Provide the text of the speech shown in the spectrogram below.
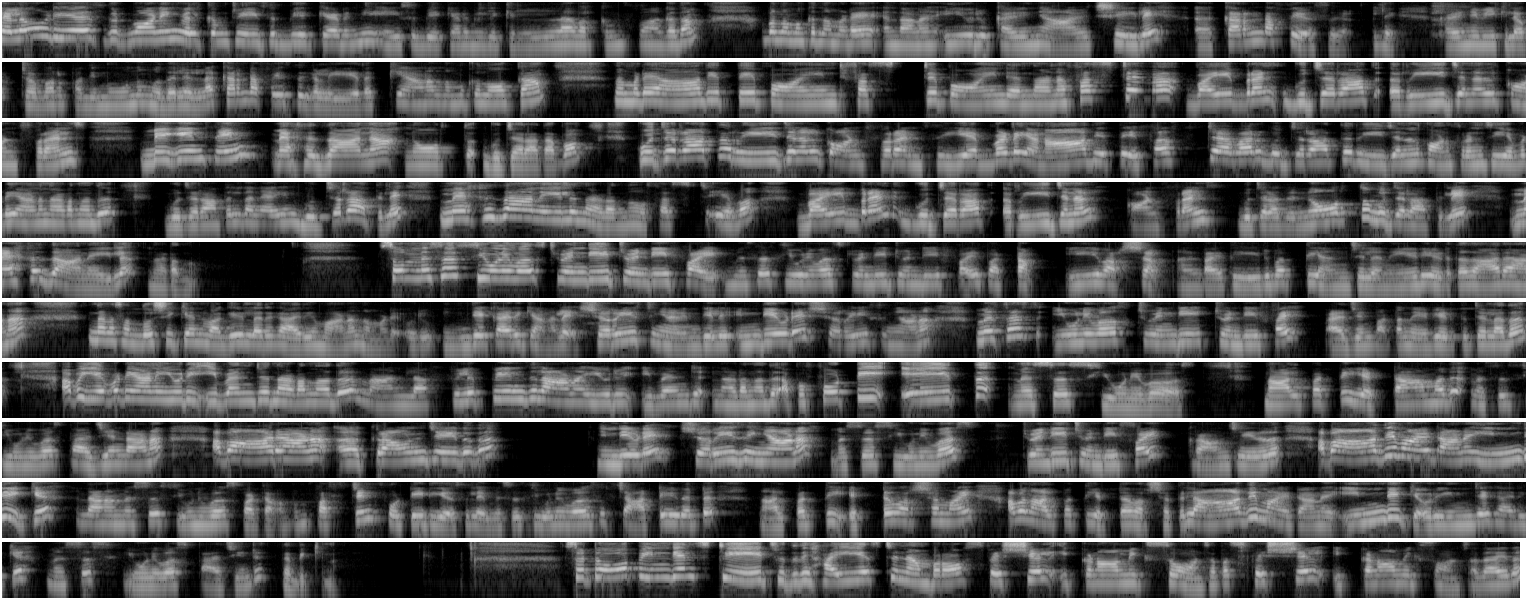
Hello dears good morning welcome to A B academy A B അക്കാഡമിയിലേക്ക് എല്ലാവർക്കും സ്വാഗതം. അപ്പോൾ നമുക്ക് നമ്മുടെ എന്താണ് ഈ ഒരു കഴിഞ്ഞ ആഴ്ചയിലെ കറണ്ട് അഫയേഴ്സുകൾ അല്ലേ കഴിഞ്ഞ വീക്കിൽ ഒക്ടോബർ പതിമൂന്ന് മുതലുള്ള കറണ്ട് അഫയേഴ്സുകൾ ഏതൊക്കെയാണെന്ന് നമുക്ക് നോക്കാം. നമ്മുടെ ആദ്യത്തെ പോയിന്റ് ഫസ്റ്റ് പോയിന്റ് എന്താണ്? First ever vibrant Gujarat regional conference begins in Mehsana north Gujarat അപ്പോൾ ഗുജറാത്ത് റീജിയണൽ കോൺഫറൻസ് എവിടെയാണ്? ആദ്യത്തെ first ever Gujarat regional conference എവിടെയാണ് നടന്നത്? ഗുജറാത്തിൽ തന്നെ ആയിരിക്കും ഗുജറാത്തിലെ മെഹസാനയിൽ നടന്നു. First ever vibrant Gujarat regional conference ഗുജറാത്തിൽ നോർത്ത് ഗുജറാത്തിലെ മെഹസാനയിൽ നടന്നു. So Mrs Universe twenty twenty five Mrs Universe twenty twenty five പട്ടം ഈ വർഷം രണ്ടായിരത്തി ഇരുപത്തി അഞ്ചിൽ നേടിയെടുത്തത് ആരാണ്? എന്താണ് സന്തോഷിക്കാൻ വകയുള്ള ഒരു കാര്യമാണ് നമ്മുടെ ഒരു ഇന്ത്യക്കാരിക്കാണ് അല്ലെ? ഷെറി സിംഗ് ആണ് ഇന്ത്യയിലെ ഇന്ത്യയുടെ ഷെറി സിംഗ് ആണ് Mrs Universe twenty twenty five pageant പട്ടം നേടിയെടുത്തിട്ടുള്ളത്. അപ്പൊ എവിടെയാണ് ഈ ഒരു ഇവന്റ് നടന്നത്? മാനില ഫിലിപ്പീൻസിലാണ് ഈ ഒരു ഇവന്റ് നടന്നത്. അപ്പൊ ഫോർട്ടി എയ്ത്ത് മിസസ് യൂണിവേഴ്സ് നാൽപ്പത്തി എട്ടാമത് മിസ്സസ് യൂണിവേഴ്സ് പാജിയന്റ് ആണ് അപ്പൊ ആരാണ് ക്രൗൺ ചെയ്തത്? ഇന്ത്യയുടെ ഷെറി സിംഗ് ആണ് Mrs Universe twenty twenty five crown ചെയ്തത്. അപ്പൊ ആദ്യമായിട്ടാണ് ഇന്ത്യയ്ക്ക് എന്താണ് മിസ്സസ് യൂണിവേഴ്സ് പട്ടം. അപ്പം first in forty eight years അല്ലേ മിസ്സസ് യൂണിവേഴ്സ് സ്റ്റാർട്ട് ചെയ്തിട്ട് നാൽപ്പത്തി എട്ട് വർഷമായി. അപ്പൊ നാൽപ്പത്തി എട്ട് വർഷത്തിൽ ആദ്യമായിട്ടാണ് ഇന്ത്യയ്ക്ക് ഒരു ഇന്ത്യക്കാരിക്ക് മിസ്സസ് യൂണിവേഴ്സ് പാജിയന്റ് ലഭിക്കുന്നത്. So top Indian states with the highest number of special economic zones അപ്പൊ സ്പെഷ്യൽ ഇക്കണോമിക് സോൺസ് അതായത്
